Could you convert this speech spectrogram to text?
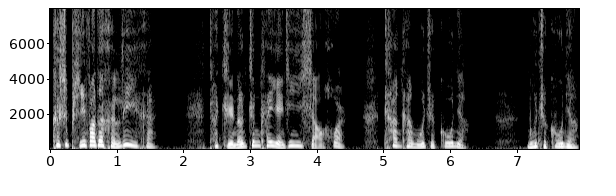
可是疲乏的很厉害，他只能睁开眼睛一小会儿，看看拇指姑娘。拇指姑娘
